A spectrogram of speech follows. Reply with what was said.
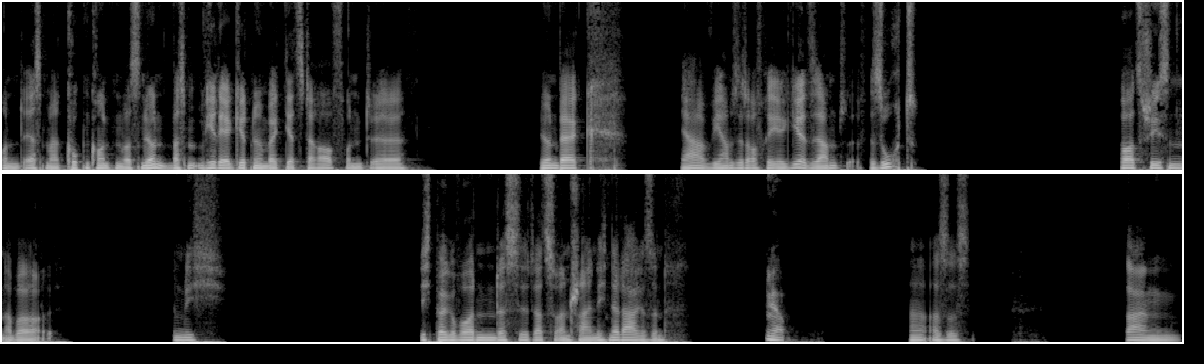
und erstmal gucken konnten, was Nürnberg, was, wie reagiert Nürnberg jetzt darauf und äh, Nürnberg, ja, wie haben sie darauf reagiert? Sie haben versucht, Tor zu schießen, aber ziemlich sichtbar geworden, dass sie dazu anscheinend nicht in der Lage sind. Ja. Ja, also es sagen,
